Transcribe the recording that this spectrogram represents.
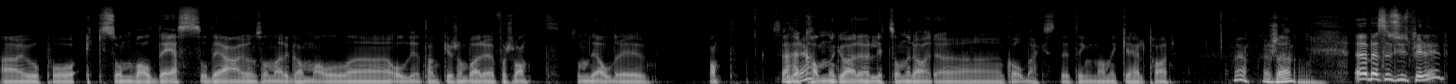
er jo på Exxon Valdez, og det er jo en sånn der gammel uh, oljetanker som bare forsvant, som de aldri fant. Så her, det ja. kan nok være litt sånne rare callbacks til ting man ikke helt har. Ja, kanskje det. Uh, Beste skuespiller?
